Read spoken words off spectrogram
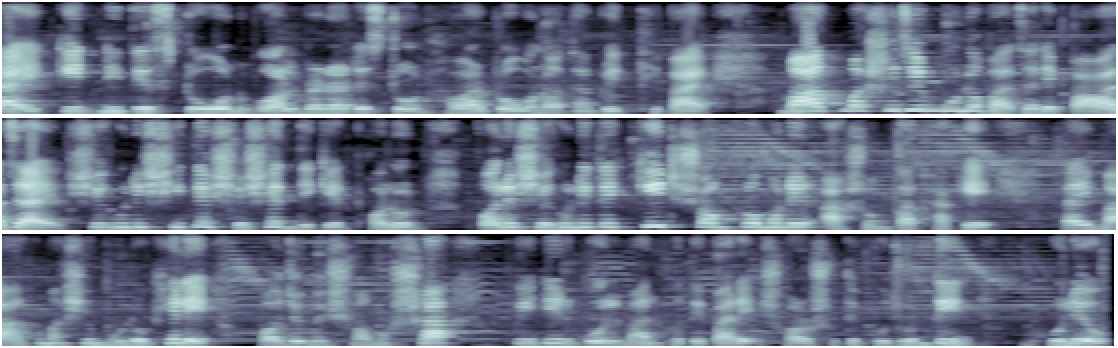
তাই কিডনিতে স্টোন গলব্লাডারে স্টোন হওয়ার প্রবণতা বৃদ্ধি পায়। মাঘ মাসে যে মূলো বাজারে পাওয়া যায়, সেগুলি শীতের শেষের দিকের ফলন, ফলে সেগুলিতে কীট সংক্রমণের আশঙ্কা থাকে। তাই মাঘ মাসে মূলো খেলে হজমের সমস্যা পেটের গোলমাল হতে পারে। সরস্বতী পুজোর দিন ভুলেও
